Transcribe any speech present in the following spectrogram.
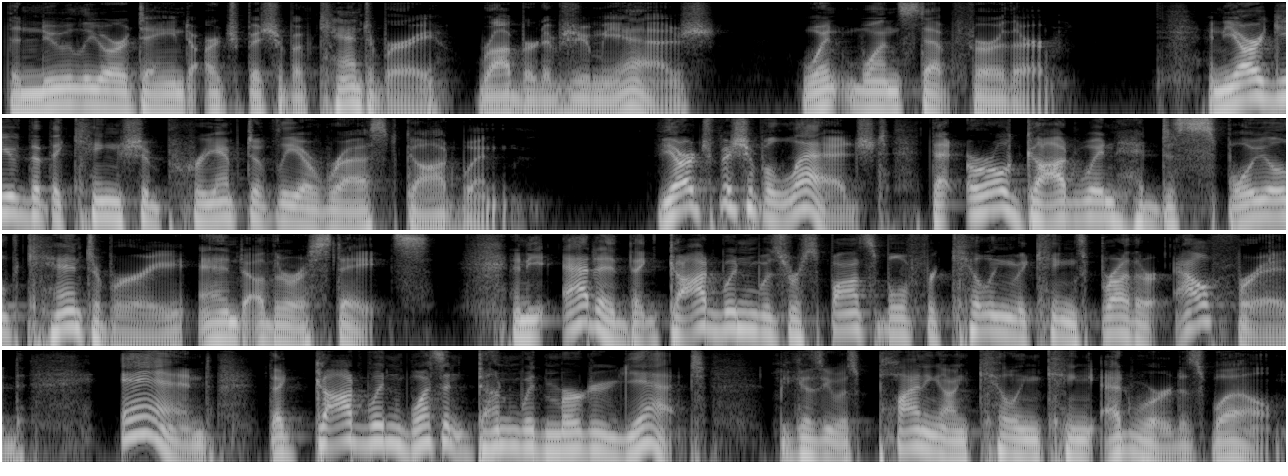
the newly ordained Archbishop of Canterbury, Robert of Jumièges, went one step further, and he argued that the king should preemptively arrest Godwin. The Archbishop alleged that Earl Godwin had despoiled Canterbury and other estates, and he added that Godwin was responsible for killing the king's brother Alfred, and that Godwin wasn't done with murder yet, because he was planning on killing King Edward as well.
